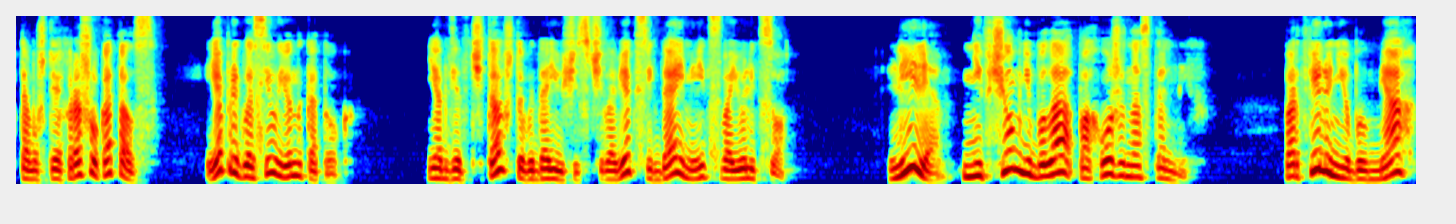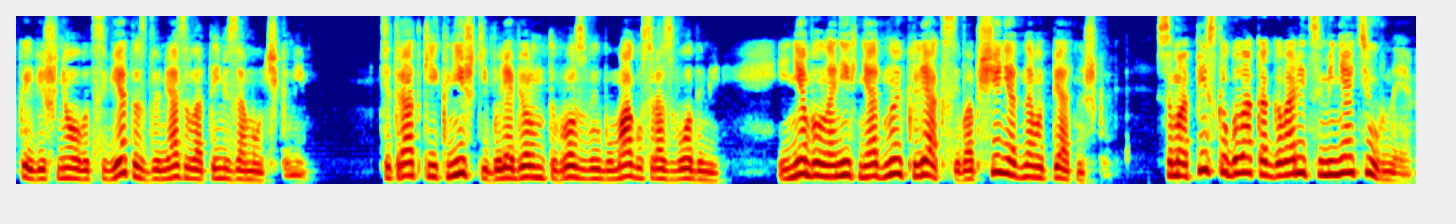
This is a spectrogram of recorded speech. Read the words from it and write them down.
потому что я хорошо катался, и я пригласил ее на каток. Я где-то читал, что выдающийся человек всегда имеет свое лицо. Лиля ни в чем не была похожа на остальных. Портфель у нее был мягкой, вишневого цвета, с двумя золотыми замочками. Тетрадки и книжки были обернуты в розовую бумагу с разводами, и не было на них ни одной кляксы, вообще ни одного пятнышка. Самописка была, как говорится, миниатюрная.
